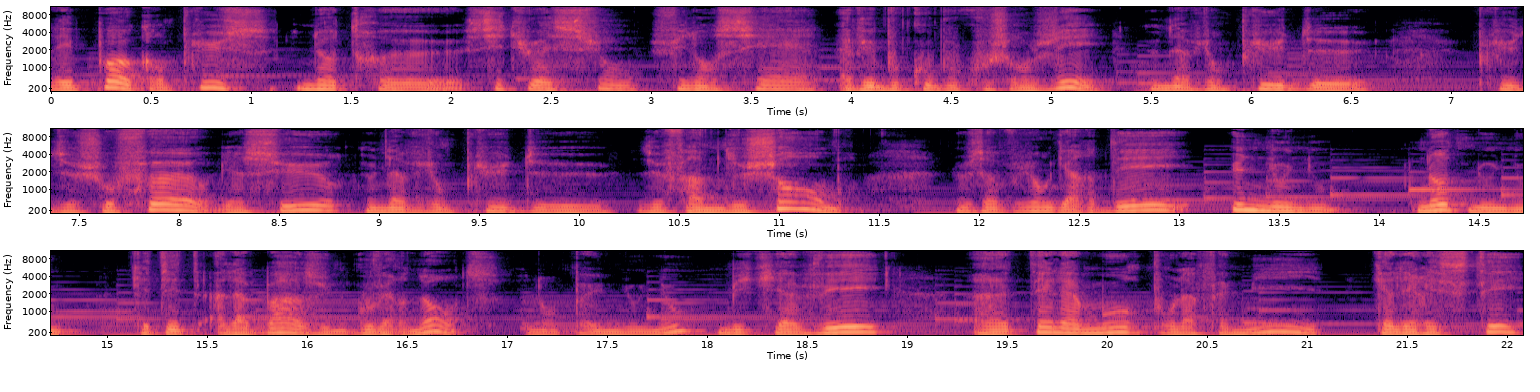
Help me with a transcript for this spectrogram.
À l'époque, en plus, notre euh, situation financière avait beaucoup beaucoup changé. Nous n'avions plus de plus de chauffeurs, bien sûr. Nous n'avions plus de, de femmes de chambre. Nous avions gardé une nounou notre nounou, qui était à la base une gouvernante, non pas une nounou, mais qui avait un tel amour pour la famille qu'elle est restée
